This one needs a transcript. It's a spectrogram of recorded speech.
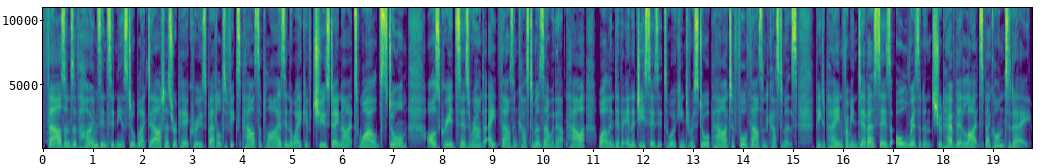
Thousands of homes in Sydney are still blacked out as repair crews battle to fix power supplies in the wake of Tuesday night's wild storm. Ausgrid says around 8,000 customers are without power, while Endeavour Energy says it's working to restore power to 4,000 customers. Peter Payne from Endeavour says all residents should have their lights back on today.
